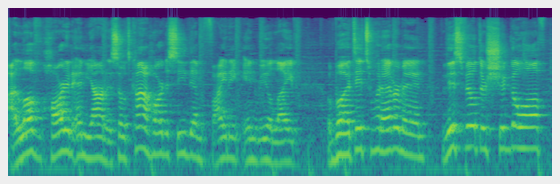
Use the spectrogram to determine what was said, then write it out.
I love Harden and Giannis. So it's kind of hard to see them fighting in real life. But it's whatever, man. This filter should go off.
